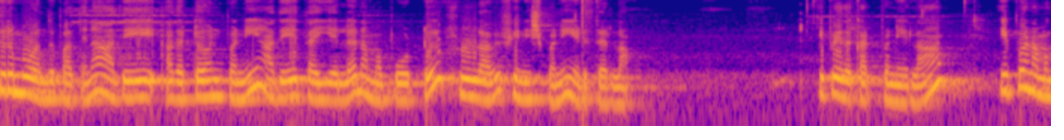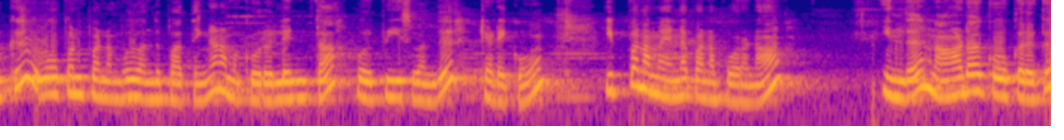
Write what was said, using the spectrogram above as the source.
திரும்ப வந்து பார்த்தீங்கன்னா அதே அதை டேர்ன் பண்ணி அதே தையலில் நம்ம போட்டு ஃபுல்லாகவே ஃபினிஷ் பண்ணி எடுத்துடலாம். இப்போ இதை கட் பண்ணிடலாம். இப்போ நமக்கு ஓப்பன் பண்ணும்போது வந்து பார்த்திங்கன்னா நமக்கு ஒரு லென்த்தாக ஒரு பீஸ் வந்து கிடைக்கும். இப்போ நம்ம என்ன பண்ண போகிறோன்னா இந்த நாடா கோக்கருக்கு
